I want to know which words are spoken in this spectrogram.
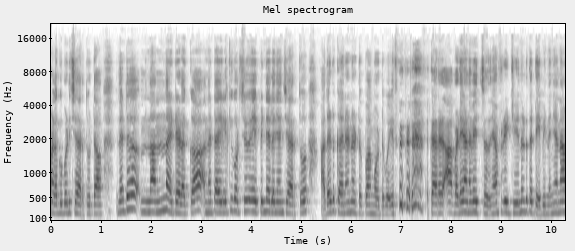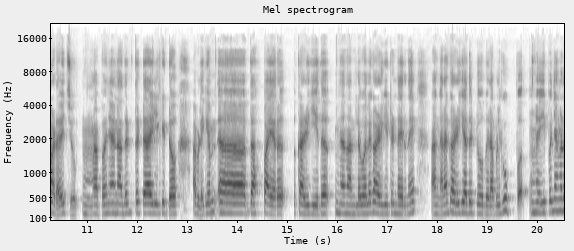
മുളക് പൊടി ചേർത്തു കേട്ടോ എന്നിട്ട് നന്നായിട്ട് ഇളക്കുക. എന്നിട്ട് അതിലേക്ക് കുറച്ച് വേപ്പിന്റെ ഇല ഞാൻ ചേർത്തു. അതെടുക്കാനാണ് കേട്ടോ ഇപ്പോൾ അങ്ങോട്ട് പോയത്. കാരണം അവിടെയാണ് വെച്ചത്. ഞാൻ ഫ്രിഡ്ജിൽ നിന്ന് എടുത്തിട്ടേ. പിന്നെ ഞാൻ അവിടെ വെച്ചു. അപ്പോൾ ഞാൻ അതെടുത്തിട്ട് അതിലേക്ക് ഇട്ടു. അപ്പോഴേക്കും പയർ കഴുകിയത് നല്ലപോലെ കഴുകിയിട്ടുണ്ടായിരുന്നേ. അങ്ങനെ കഴുകി അത് ഇട്ടു. പിന്നെ അപ്പോഴേക്കും ഉപ്പ്. ഇപ്പം ഞങ്ങൾ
